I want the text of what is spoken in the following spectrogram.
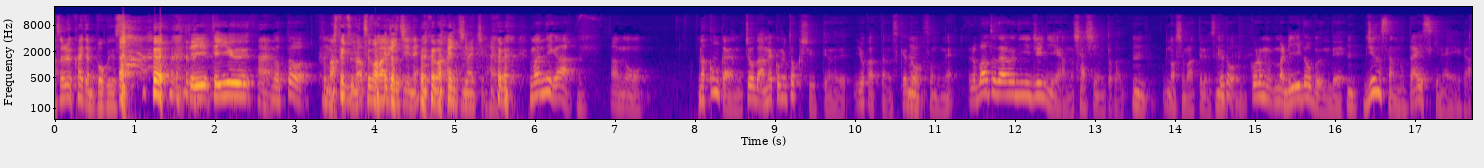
あそれを書いたの僕です。っていうっていうのと、不満 一つの不不満一つ満一ね不満はい一不満一はい。不満2が、あの、まあ、今回あのちょうどアメコミ特集っていうので良かったんですけど、うん。そのね、ロバート・ダウニー・ジュニアの写真とかうん。載せてもらってるんですけど、うん。これもまあリード文で、うん。ジュンさんの大好きな映画、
